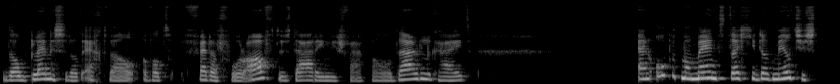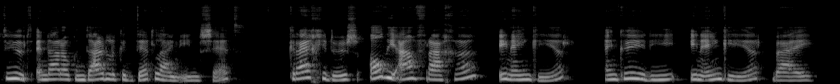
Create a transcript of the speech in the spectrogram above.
dan plannen ze dat echt wel wat verder vooraf. Dus daarin is vaak wel duidelijkheid. En op het moment dat je dat mailtje stuurt en daar ook een duidelijke deadline in zet, krijg je dus al die aanvragen in één keer. En kun je die in één keer bij,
